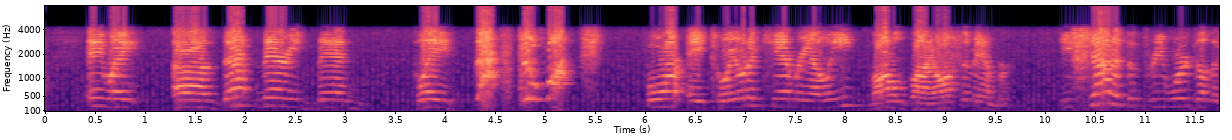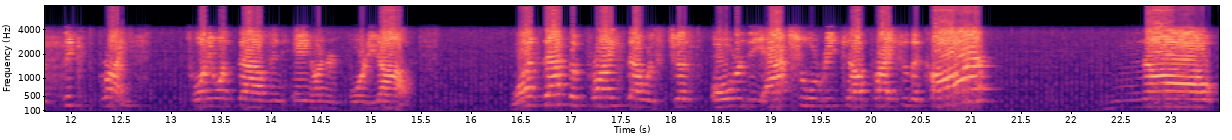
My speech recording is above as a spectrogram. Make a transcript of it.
anyway, uh, that married man played That's Too Much for a Toyota Camry LE modeled by Awesome Amber. He shouted the three words on the sixth price, $21,840. Was that the price that was just over the actual retail price of the car? No.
